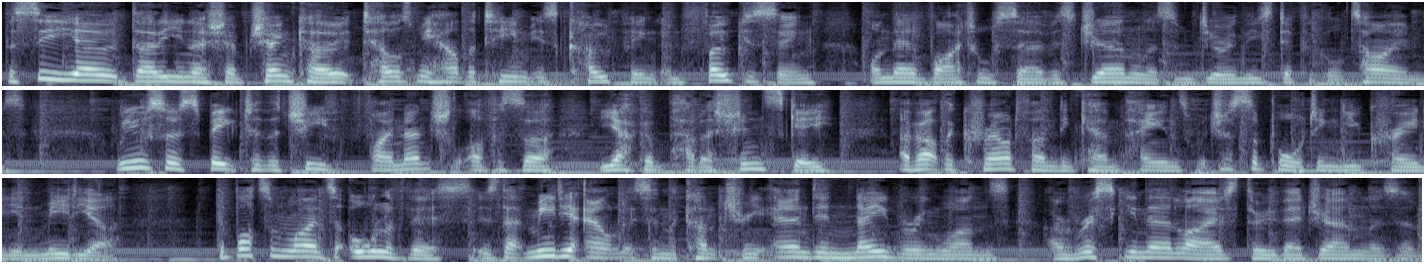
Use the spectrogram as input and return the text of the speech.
The CEO, Darina Shevchenko, tells me how the team is coping and focusing on their vital service journalism during these difficult times. We also speak to the Chief Financial Officer, Jakub Parusinski, about the crowdfunding campaigns which are supporting Ukrainian media. The bottom line to all of this is that media outlets in the country and in neighbouring ones are risking their lives through their journalism,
